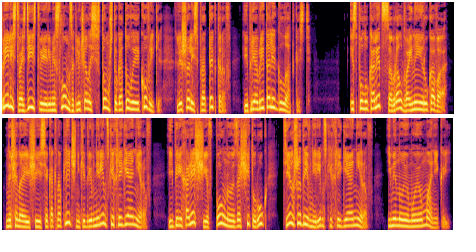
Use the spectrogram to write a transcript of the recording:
Прелесть воздействия ремеслом заключалась в том, что готовые коврики лишались протекторов и приобретали гладкость. Из полуколец собрал двойные рукава, начинающиеся как наплечники древнеримских легионеров и переходящие в полную защиту рук тех же древнеримских легионеров, именуемую маникой.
